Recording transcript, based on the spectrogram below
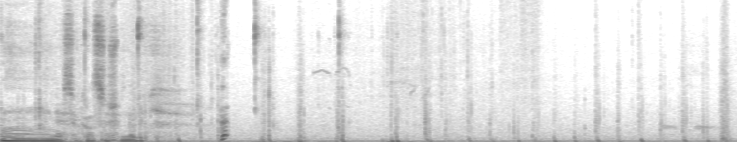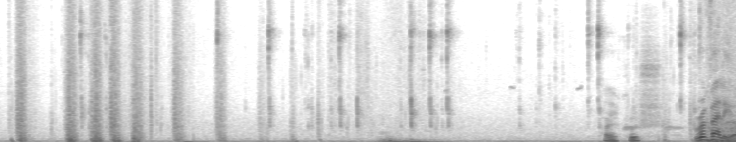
Hmm, neyse kalsın şimdilik. Baykuş. Revelio.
